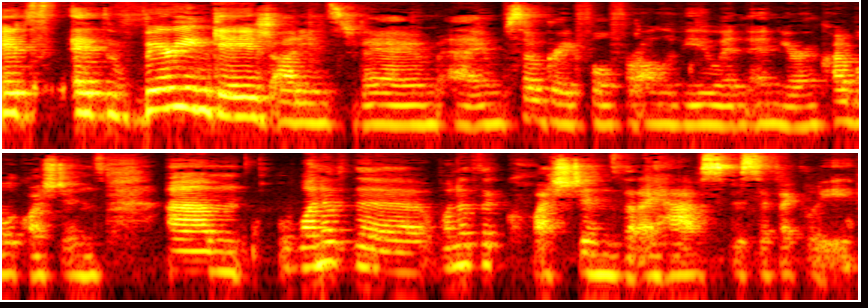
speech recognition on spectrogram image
it's it's a very engaged audience today. I am I'm so grateful for all of you and, and your incredible questions. Um, one of the one of the questions that I have specifically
